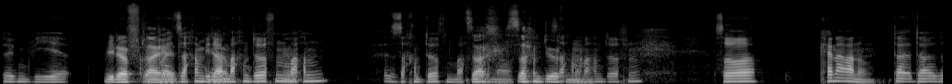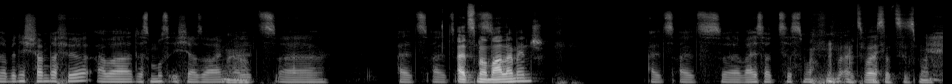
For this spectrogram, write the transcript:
irgendwie Wieder Freiheit. Sachen wieder ja. machen dürfen, Ja. machen. Äh, Sachen dürfen machen, Sach, genau. Sachen dürfen Sachen machen. machen dürfen. So, keine Ahnung. Da, da, da bin ich schon dafür, aber das muss ich ja sagen, Ja. als, äh, als, als, Als normaler Mensch, Als, als äh, weißer Cis-Mann. als weißer Cis-Mann.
